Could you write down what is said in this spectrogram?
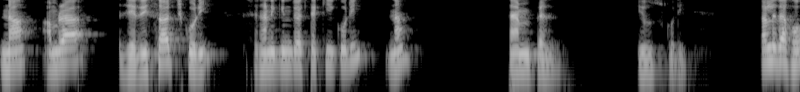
না, আমরা যে রিসার্চ করি, সেখানে কিন্তু একটা কি করি? না স্যাম্পেল ইউজ করি। তাহলে দেখো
